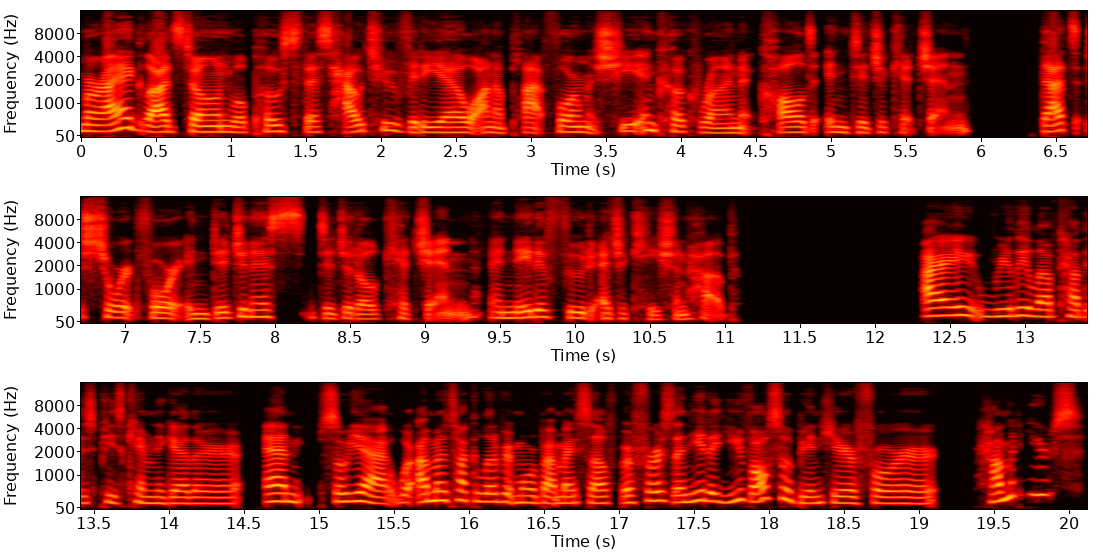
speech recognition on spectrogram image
Mariah Gladstone will post this how to video on a platform she and Cook run called IndigiKitchen. That's short for Indigenous Digital Kitchen, a native food education hub. I really loved how this piece came together. And so, yeah, I'm going to talk a little bit more about myself. But first, Anita, you've also been here for how many years?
